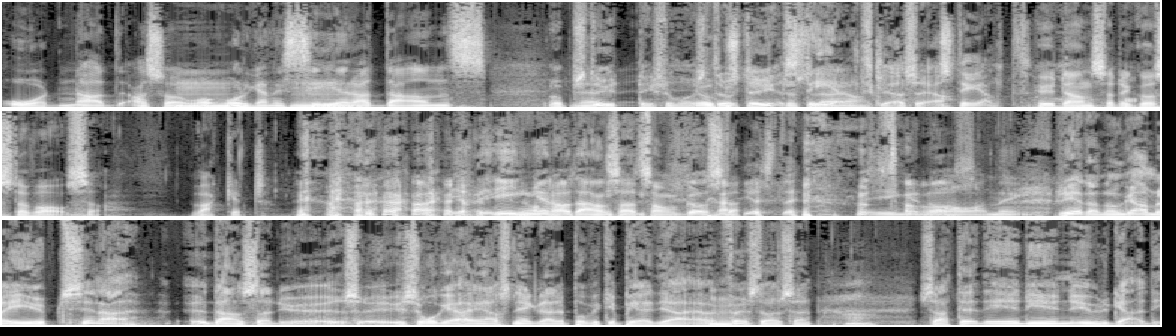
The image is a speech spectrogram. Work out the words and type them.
ordnad, alltså o- organiserad dans. Uppstyrt liksom. Och Uppstyrt och ja. Stelt skulle jag säga. Stelt. Hur dansade Gustav Vasa? Vackert. Ingen har dansat som Gustav. Just det. Ingen aning. Redan de gamla egyptierna dansade ju, så- såg jag när jag sneglade på Wikipedia Mm. för en stund sedan. Så att det, det, är- det är ju en urga, det,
